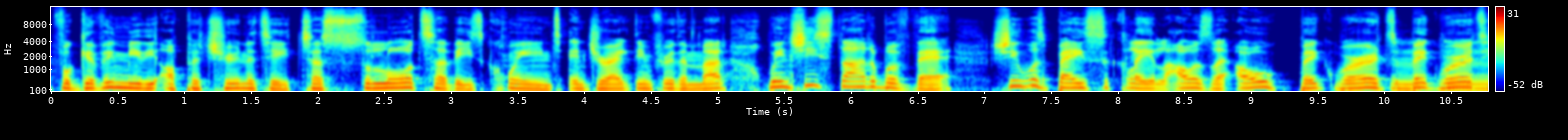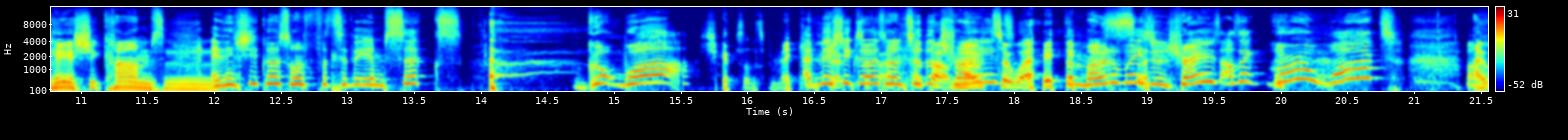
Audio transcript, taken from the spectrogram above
for giving me the opportunity to slaughter these queens and drag them through the mud. When she started with that, she was basically, I was like, Oh, big words, big words, here she comes. Mm-hmm. And then she goes on for to the M6. Go, what? She goes on to make And then she goes on to the trains, motorways. the motorways and trains. I was like, girl, what? I,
